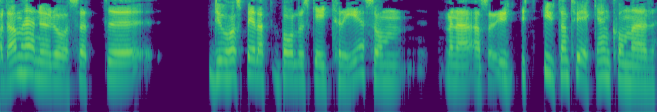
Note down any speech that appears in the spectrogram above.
Adam här nu då. Så att eh, du har spelat Baldur's Gate 3 som, menar, alltså ut, ut- utan tvekan kommer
